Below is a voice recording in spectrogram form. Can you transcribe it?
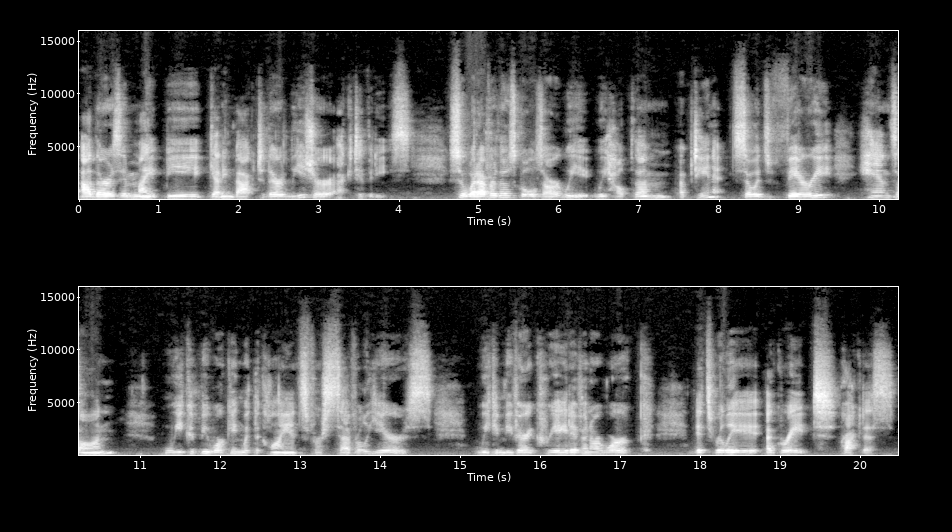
Others, it might be getting back to their leisure activities. So whatever those goals are, we, we help them obtain it. So it's very hands on we could be working with the clients for several years. We can be very creative in our work. It's really a great practice.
